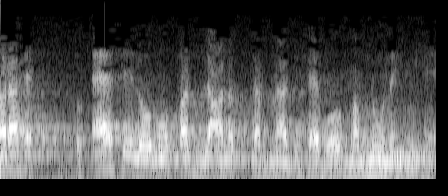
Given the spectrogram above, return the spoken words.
مرا ہے، تو ایسے لوگوں پر لانت کرنا جو ہے وہ ممنوع نہیں ہے۔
